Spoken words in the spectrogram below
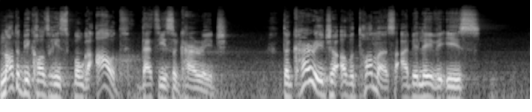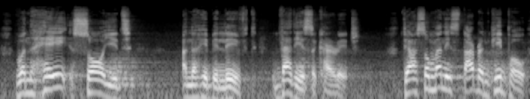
not because he spoke out that is courage. The courage of Thomas, I believe, is when he saw it and he believed. That is courage. There are so many stubborn people,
